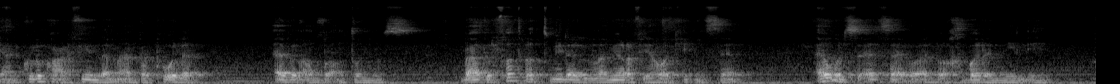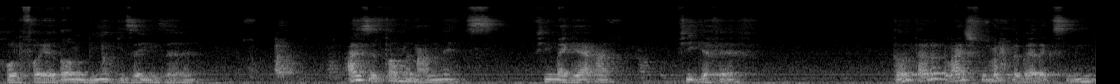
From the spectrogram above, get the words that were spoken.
يعني كلكم عارفين لما أنبا بولا قابل أنبا أنطونيوس. بعد الفترة الطويلة اللي لم يرى فيها وجه إنسان أول سؤال سأله قال له أخبار النيل إيه؟ هو الفيضان بيجي زي زمان. عايز يطمن على الناس. في مجاعة في جفاف. طب انت راجل عايش في الوحدة بقالك سنين.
